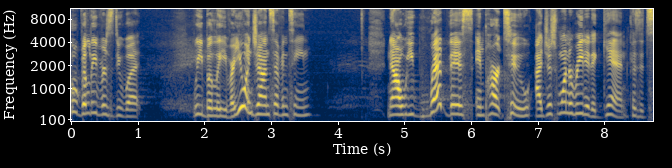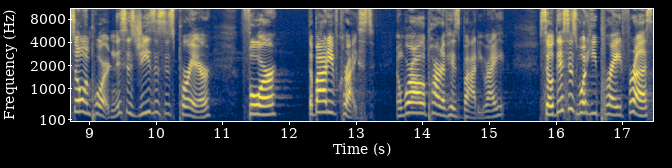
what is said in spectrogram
Woo! Believers do what? We believe. Are you in John 17? Now, we read this in part two. I just want to read it again because it's so important. This is Jesus' prayer for the body of Christ, and we're all a part of his body, right? So, this is what he prayed for us.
